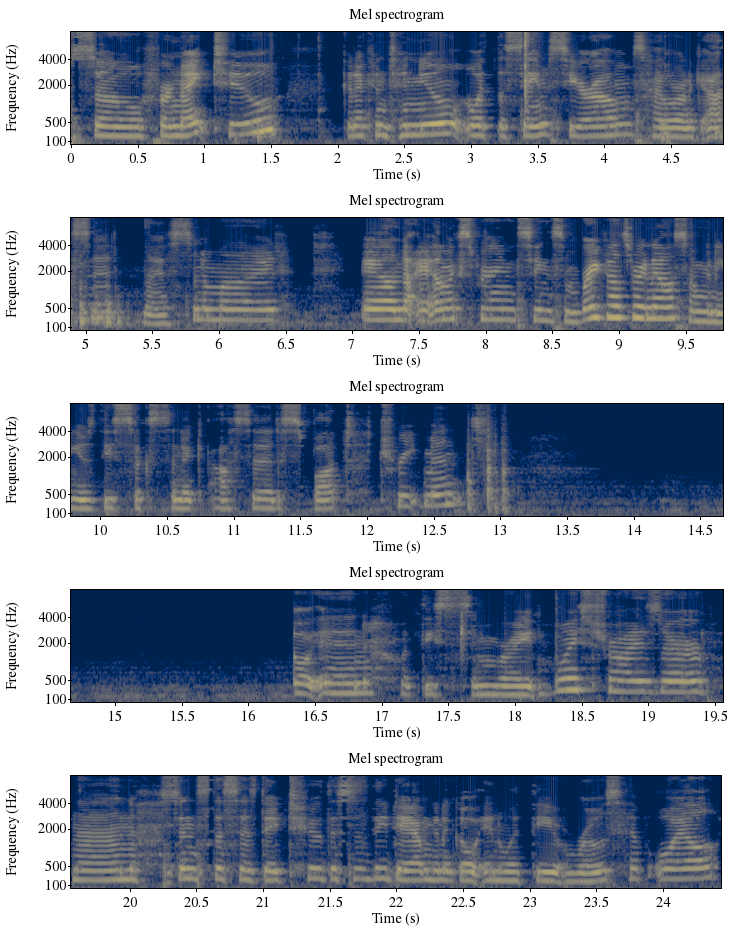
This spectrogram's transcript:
so for night two, gonna continue with the same serums, hyaluronic acid, niacinamide, and I am experiencing some breakouts right now, so I'm going to use the succinic acid spot treatment. Go in with the Symbright moisturizer. And then since this is day two, this is the day I'm going to go in with the rose hip oil.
